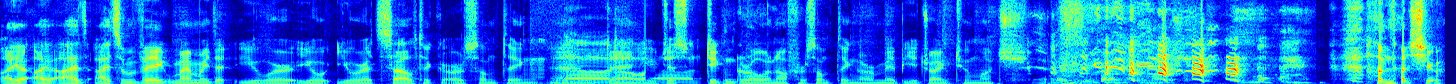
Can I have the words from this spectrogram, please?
I, I I had I had some vague memory that you were you you were at Celtic or something, and No, then no, you no. just didn't grow enough or something, or maybe you drank too much. I'm not sure.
